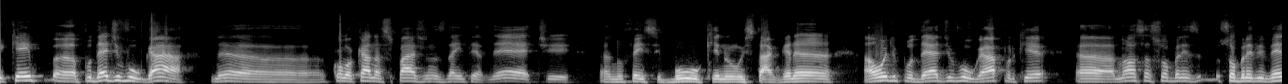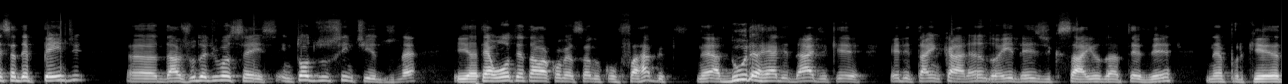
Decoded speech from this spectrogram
e quem uh, puder divulgar né, colocar nas páginas da internet, ah, no Facebook, no Instagram, aonde puder divulgar, porque a nossa sobre, sobrevivência depende uh, da ajuda de vocês, em todos os sentidos, né? E até ontem eu estava conversando com o Fábio, né, a dura realidade que ele está encarando aí desde que saiu da TV, né, porque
